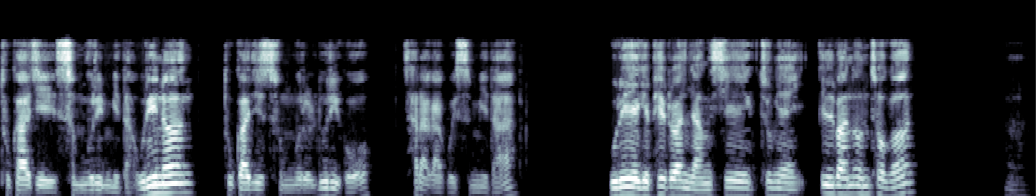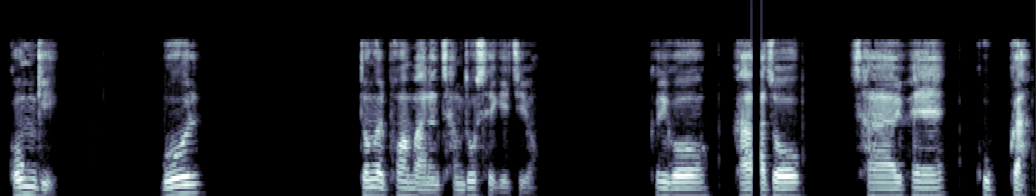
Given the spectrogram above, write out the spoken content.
두 가지 선물입니다. 우리는 두 가지 선물을 누리고 살아가고 있습니다. 우리에게 필요한 양식 중에 일반 은총은 어, 공기, 물 등을 포함하는 창조 세계지요. 그리고 가족, 사회, 국가,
